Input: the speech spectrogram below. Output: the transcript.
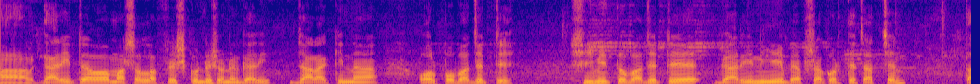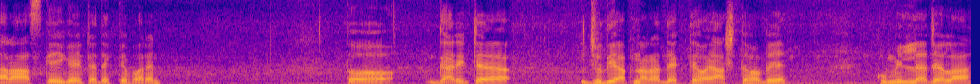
আর গাড়িটাও মার্শাল্লাহ ফ্রেশ কন্ডিশনের গাড়ি। যারা কিনা অল্প বাজেটে, সীমিত বাজেটে গাড়ি নিয়ে ব্যবসা করতে চাচ্ছেন, তারা আজকে এই গাড়িটা দেখতে পারেন। তো গাড়িটা যদি আপনারা দেখতে হয়, আসতে হবে কুমিল্লা জেলা,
